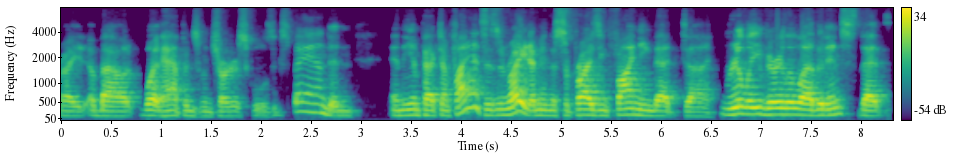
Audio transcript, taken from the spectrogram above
right, about what happens when charter schools expand and and the impact on finances. And right, I mean, the surprising finding that uh, really very little evidence that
